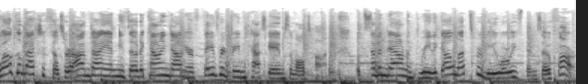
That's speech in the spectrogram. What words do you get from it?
Welcome back to Filter. I'm Diane Mizota, counting down your favorite Dreamcast games of all time. With seven down and three to go, let's review where we've been so far.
